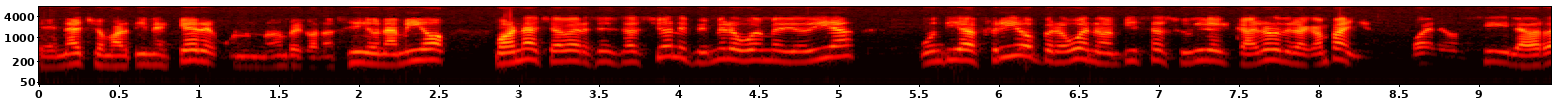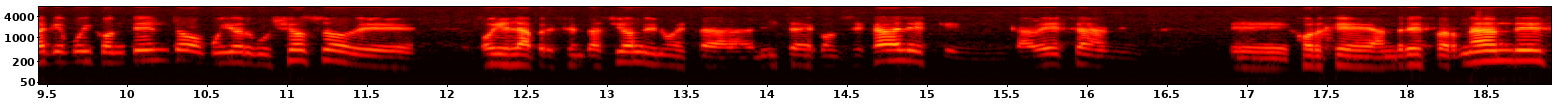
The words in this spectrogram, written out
eh, Nacho Martínez Quer, un hombre conocido, un amigo. Bueno, Nacho, a ver, sensaciones, primero buen mediodía, un día frío, pero bueno, empieza a subir el calor de la campaña. Bueno, sí, la verdad que muy contento, muy orgulloso de... Hoy es la presentación de nuestra lista de concejales que encabezan eh, Jorge Andrés Fernández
